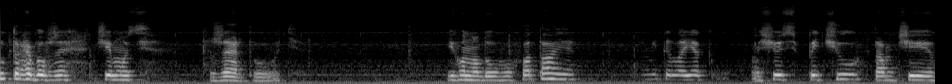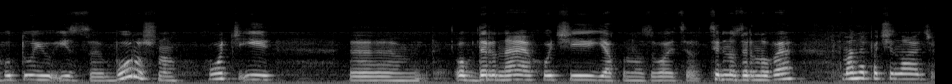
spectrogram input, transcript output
Тут треба вже чимось жертвувати. Його надовго хватає. Помітила, як щось печу там чи готую із борошном, хоч і е, обдерне, хоч і як воно називається, цільнозернове, в мене починають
